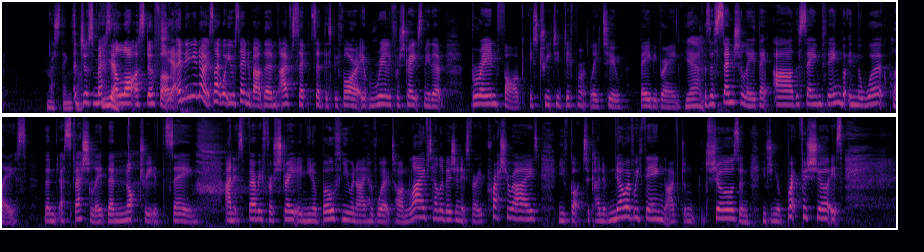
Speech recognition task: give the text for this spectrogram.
mess things up just mess Yeah. a lot of stuff up. Yeah. And you know, it's like what you were saying about them. I've said, said this before. It really frustrates me that brain fog is treated differently to baby brain. Yeah. Because essentially they are the same thing, but in the workplace, then especially they're not treated the same. And it's very frustrating. You know, both you and I have worked on live television. It's very pressurized. You've got to kind of know everything. I've done shows and you've done your breakfast show. It's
